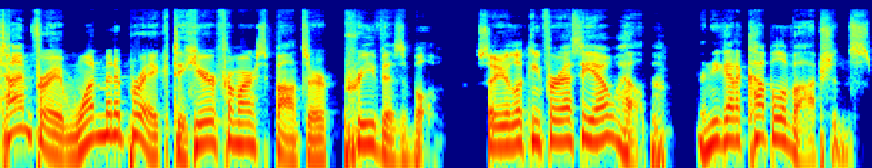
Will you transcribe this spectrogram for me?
Time for a one minute break to hear from our sponsor, Previsible. So you're looking for SEO help, and you got a couple of options.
